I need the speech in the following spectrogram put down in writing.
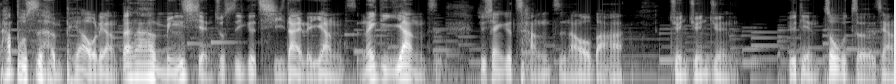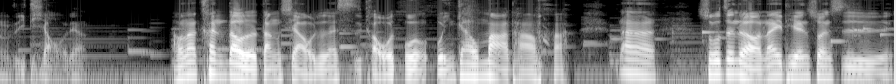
它不是很漂亮，但它很明显就是一个脐带的样子，那个样子。就像一个肠子，然后把它卷卷卷，有点皱褶这样子一条这样。好，那看到了当下，我就在思考，我我我应该要骂他吗？那说真的哦，那一天算是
